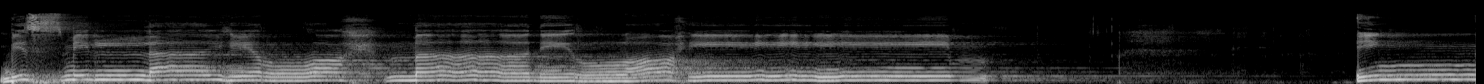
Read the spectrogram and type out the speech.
بسم الله الرحمن الرحيم. إنني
